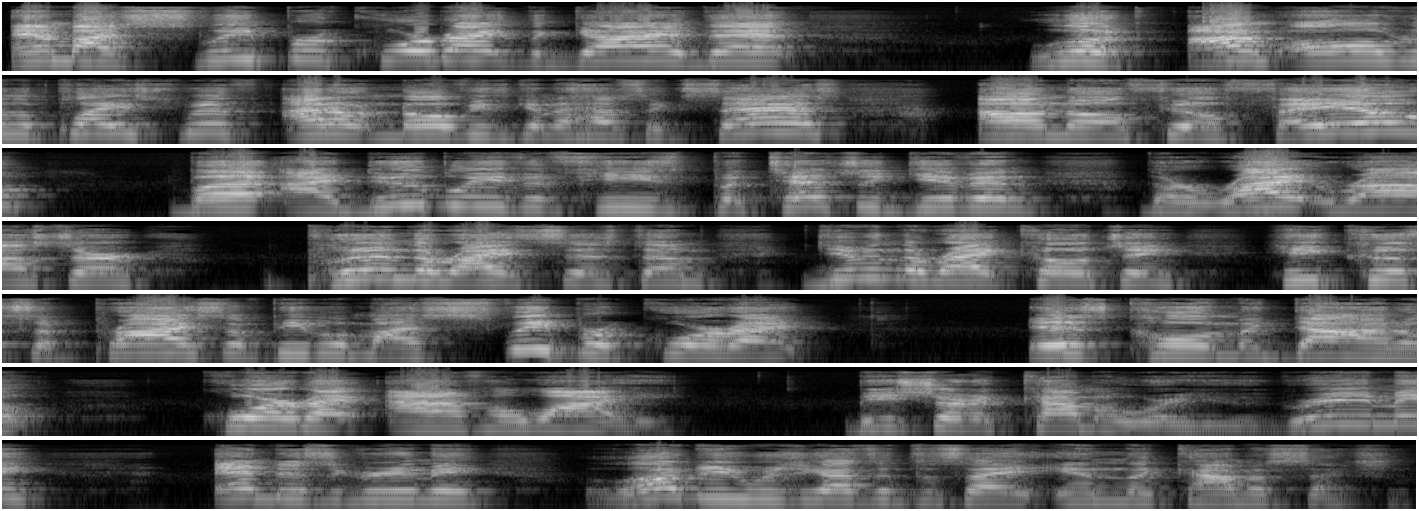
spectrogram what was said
And my sleeper quarterback, the guy that look, I'm all over the place with. I don't know if he's going to have success. I don't know if he'll fail, but I do believe if he's potentially given the right roster, put in the right system, given the right coaching, he could surprise some people. My sleeper quarterback is Cole McDonald, quarterback out of Hawaii. Be sure to comment where you agree with me and disagree with me. Love to hear what you guys have to say in the comment section.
